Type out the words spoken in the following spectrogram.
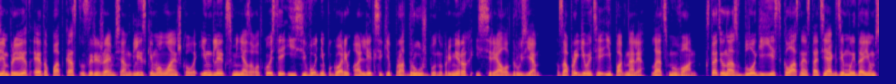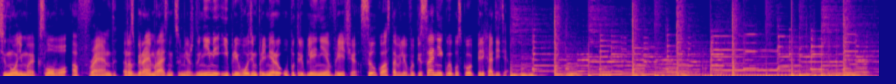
Всем привет, это подкаст «Заряжаемся английским» онлайн-школа Inglex. Меня зовут Костя, и сегодня поговорим о лексике про дружбу на примерах из сериала «Друзья». Запрыгивайте и погнали. Let's move on. Кстати, у нас в блоге есть классная статья, где мы даем синонимы к слову a friend, разбираем разницу между ними и приводим примеры употребления в речи. Ссылку оставили в описании к выпуску, переходите.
